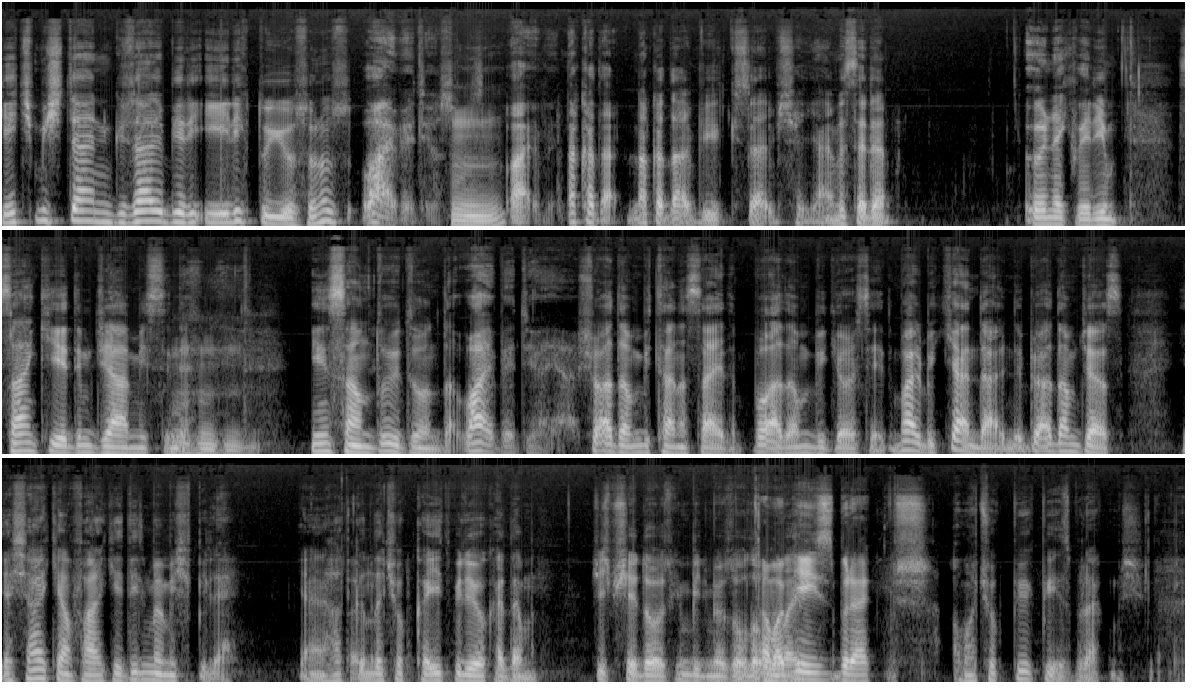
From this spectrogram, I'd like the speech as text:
geçmişten güzel bir iyilik duyuyorsunuz. Vay be diyorsunuz. Hı-hı. Vay be ne kadar ne kadar büyük güzel bir şey. Yani mesela örnek vereyim. Sanki yedim camisini. İnsan duyduğunda vay be diyor ya şu adamı bir tanısaydım, bu adamı bir görseydim. Halbuki kendi halinde bir adamcağız. Yaşarken fark edilmemiş bile. Yani hakkında Tabii. çok kayıt bile yok adamın. Hiçbir şey doğru düzgün bilmiyoruz. Ola, Ama olay. bir iz bırakmış. Ama çok büyük bir iz bırakmış. Tabii.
